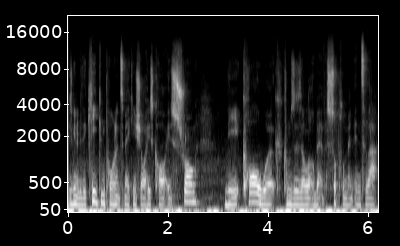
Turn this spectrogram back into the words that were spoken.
is going to be the key component to making sure his core is strong. The core work comes as a little bit of a supplement into that,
